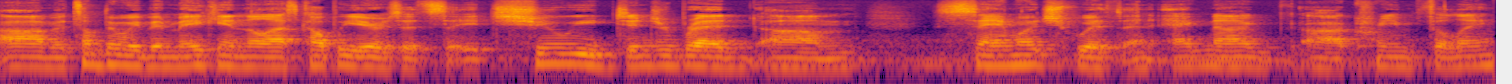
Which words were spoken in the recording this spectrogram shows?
um, it's something we've been making in the last couple years. It's a chewy gingerbread um, sandwich with an eggnog uh, cream filling.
